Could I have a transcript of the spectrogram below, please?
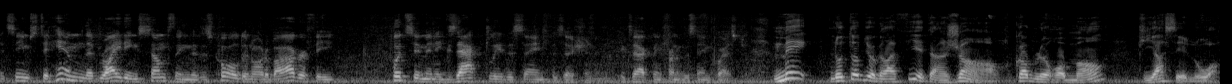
It seems to him that writing something that is called an autobiography puts him in exactly the same position, exactly in front of the same question. Mais l'autobiographie est un genre, comme le roman, qui a ses lois.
